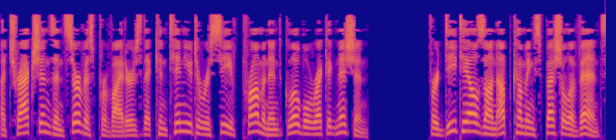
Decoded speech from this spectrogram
attractions and service providers that continue to receive prominent global recognition. For details on upcoming special events,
